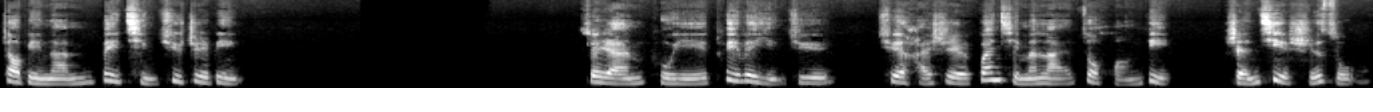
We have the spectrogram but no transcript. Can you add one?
赵炳南被请去治病。虽然溥仪退位隐居，却还是关起门来做皇帝，神气十足。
